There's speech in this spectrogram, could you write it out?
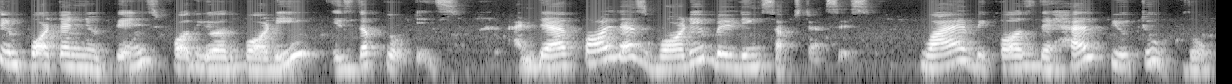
important nutrients for your body is the proteins. And they are called as body building substances. Why? Because they help you to grow.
